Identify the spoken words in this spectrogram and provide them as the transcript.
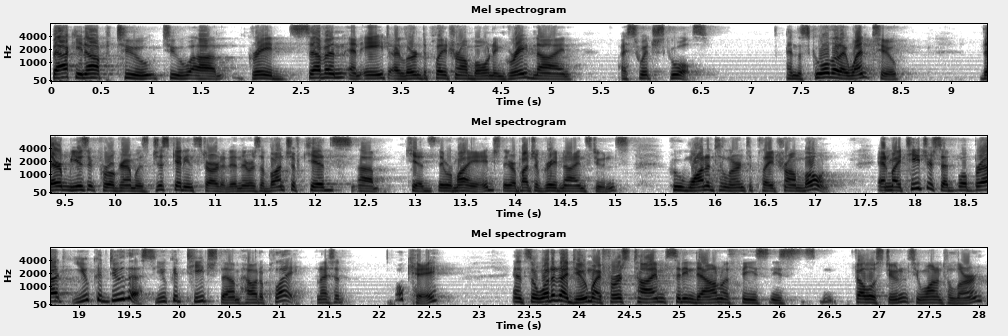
backing up to, to um, grade 7 and 8, I learned to play trombone. In grade 9, I switched schools. And the school that I went to their music program was just getting started, and there was a bunch of kids, um, kids, they were my age, they were a bunch of grade 9 students, who wanted to learn to play trombone. And my teacher said, Well, Brad, you could do this. You could teach them how to play. And I said, Okay. And so what did I do my first time sitting down with these, these fellow students who wanted to learn?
